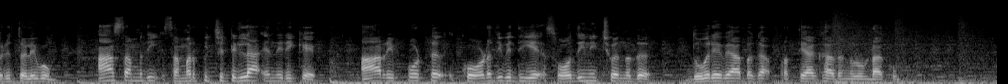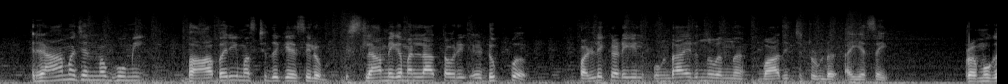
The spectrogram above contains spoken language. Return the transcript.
ഒരു തെളിവും ആ സമിതി സമർപ്പിച്ചിട്ടില്ല എന്നിരിക്കെ ആ റിപ്പോർട്ട് കോടതി വിധിയെ സ്വാധീനിച്ചു എന്നത് ദൂരവ്യാപക പ്രത്യാഘാതങ്ങൾ ഉണ്ടാക്കും രാമജന്മഭൂമി ബാബരി മസ്ജിദ് കേസിലും ഇസ്ലാമികമല്ലാത്ത ഒരു എടുപ്പ് പള്ളിക്കടിയിൽ ഉണ്ടായിരുന്നുവെന്ന് വാദിച്ചിട്ടുണ്ട് ഐ എസ് ഐ. പ്രമുഖ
